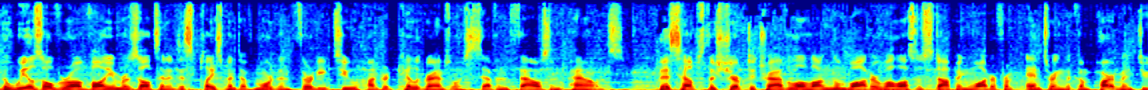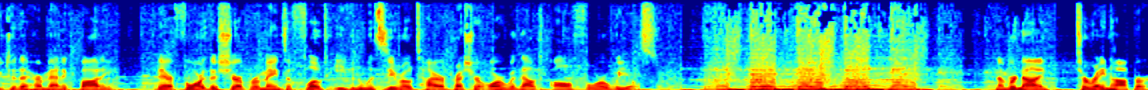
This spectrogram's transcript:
The wheel's overall volume results in a displacement of more than 3,200 kilograms or 7,000 pounds. This helps the Sherp to travel along the water while also stopping water from entering the compartment due to the hermetic body. Therefore, the Sherp remains afloat even with zero tire pressure or without all four wheels. Number 9. Terrain Hopper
